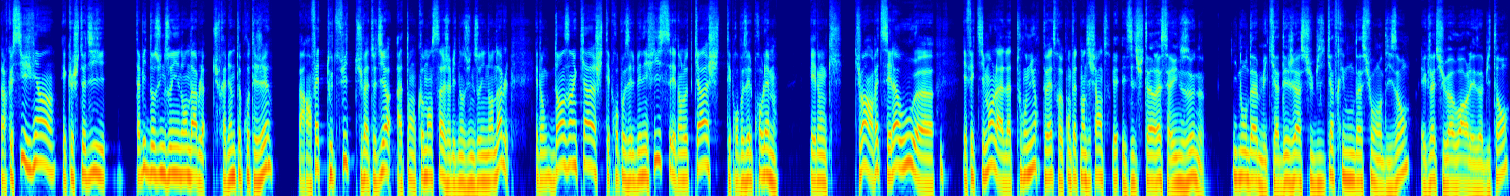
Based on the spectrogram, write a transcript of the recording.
Alors que si je viens et que je te dis, t'habites dans une zone inondable, tu ferais bien de te protéger, bah, en fait, tout de suite, tu vas te dire, attends, comment ça, j'habite dans une zone inondable? Et donc, dans un cas, je t'ai proposé le bénéfice et dans l'autre cas, je t'ai proposé le problème. Et donc, tu vois, en fait, c'est là où, euh, effectivement, la, tournure peut être complètement différente. Et, et si tu t'adresses à une zone inondable mais qui a déjà subi quatre inondations en 10 ans et que là tu vas voir les habitants,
